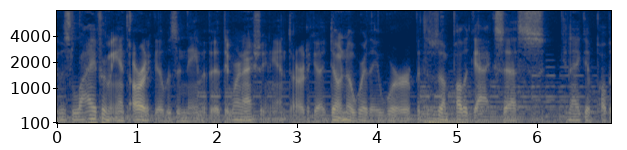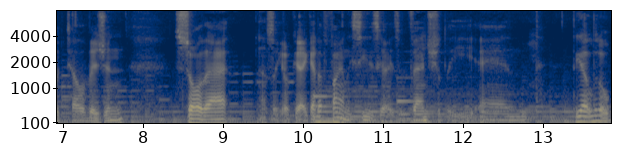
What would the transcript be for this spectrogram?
It was live from Antarctica was the name of it. They weren't actually in Antarctica. I don't know where they were, but this was on public access, Connecticut Public Television. Saw that. I was like, okay, I gotta finally see these guys eventually. And they got a little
